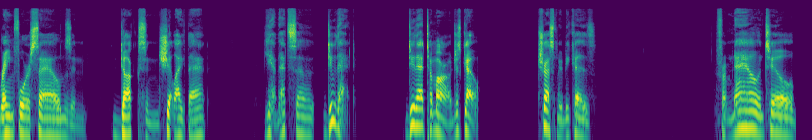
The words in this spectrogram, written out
rainforest sounds and ducks and shit like that. Yeah, that's uh, do that. Do that tomorrow. Just go. Trust me, because from now until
